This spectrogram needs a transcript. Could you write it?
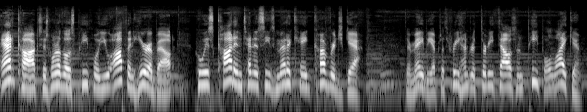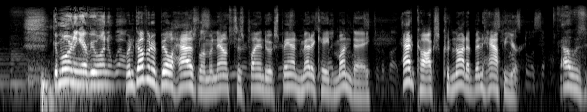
Adcox is one of those people you often hear about who is caught in Tennessee's Medicaid coverage gap. There may be up to 330,000 people like him. Good morning, everyone. When Governor Bill Haslam announced his plan to expand Medicaid Monday, Adcox could not have been happier. I was,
